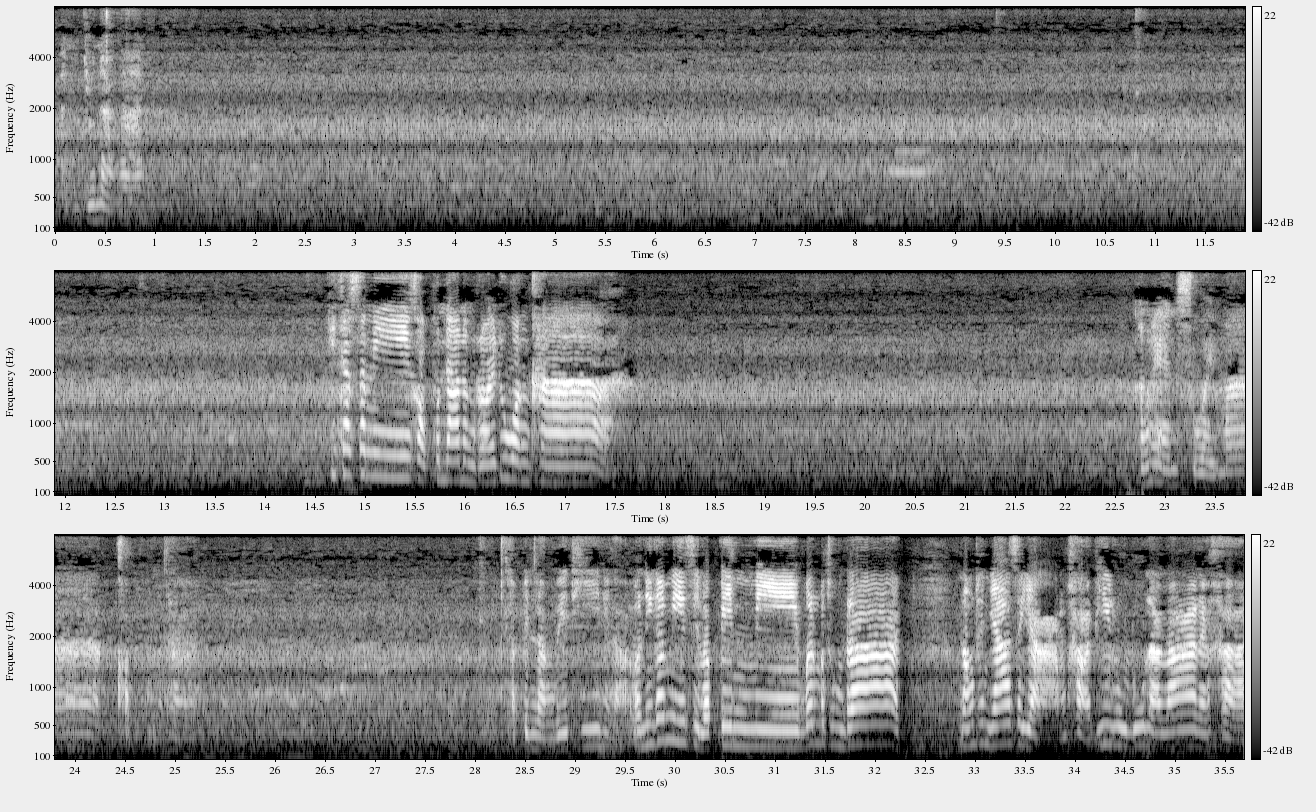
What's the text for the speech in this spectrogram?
อันอยู่หนางานพี่ทัศนีขอบคุณดาวหนึ่งร้อยดวงค่ะ น้องแอนสวยมาก ขอบคุณค่ะ จะเป็นหลังเวทีนี่แหละวันนี้ก็มีศิลปินมีเบิ้ลปทุมราช น้องธัญญาสยามค่ะ พี่ลูลูลาล่านะคะ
